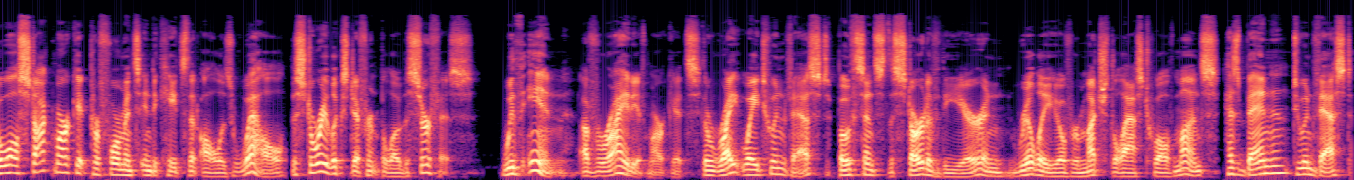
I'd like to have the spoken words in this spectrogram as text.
But while stock market performance indicates that all is well, the story looks different below the surface. Within a variety of markets, the right way to invest, both since the start of the year and really over much of the last 12 months, has been to invest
